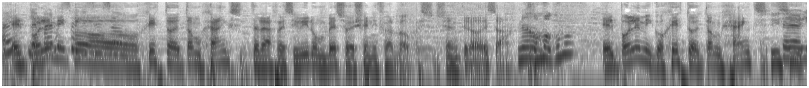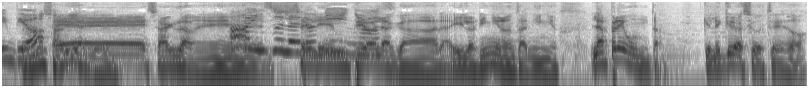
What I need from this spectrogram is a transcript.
Ay, el ¿le parece que es polémico gesto de Tom Hanks tras recibir un beso de Jennifer López. ¿Se enteró de esa? No. ¿Cómo, cómo? El polémico gesto de Tom Hanks. Sí, ¿Se lo limpió? pero no sabía que. Eh, Exactamente. Ay, hizo la de Se limpió niños. la cara. Y los niños no tan niños. La pregunta. Que le quiero hacer a ustedes dos.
